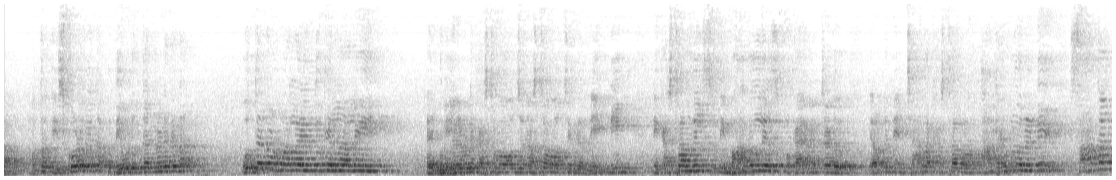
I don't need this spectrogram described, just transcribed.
ఆ మొత్తం తీసుకోవడమే తప్ప. దేవుడు వద్దన్నాడు కదా. వద్దన్నాడు మళ్ళీ ఎందుకు వెళ్ళాలి? అది పిల్లలు కష్టం అవ్వచ్చు నష్టం అవ్వచ్చు. కదా నీ నీ నీ కష్టాలు తెలుసు నీ బాధలు తెలుసు. ఒక ఆయన అంటాడు ఎవరంటే నేను చాలా కష్టాలు ఆ టైంలోనండి సాతాను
